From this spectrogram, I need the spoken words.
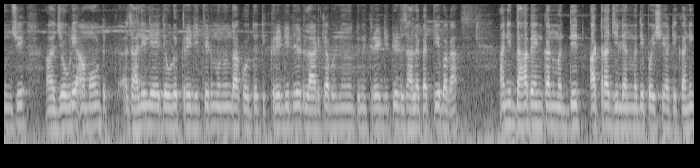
तुमचे जेवढी जेवढे अमाऊंट झालेली आहे तेवढं क्रेडिटेड म्हणून दाखवतं. ती क्रेडिटेड लाडक्या बहिणीनं तुम्ही क्रेडिटेड झालं का ते बघा. आणि दहा बँकांमध्ये अठरा जिल्ह्यांमध्ये पैसे या ठिकाणी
